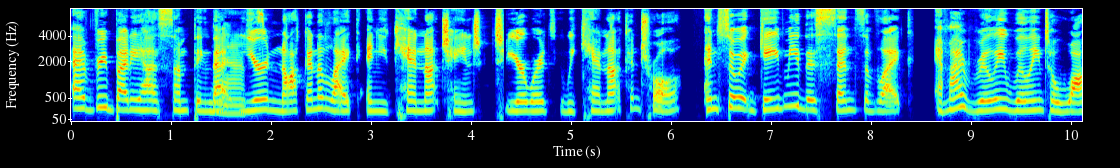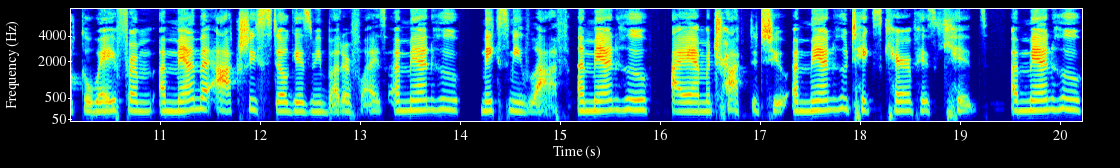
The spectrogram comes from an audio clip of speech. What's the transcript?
Everybody has something that yes. you're not going to like and you cannot change. To your words, we cannot control. And so it gave me this sense of like, am I really willing to walk away from a man that actually still gives me butterflies, a man who makes me laugh, a man who I am attracted to, a man who takes care of his kids, a man who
